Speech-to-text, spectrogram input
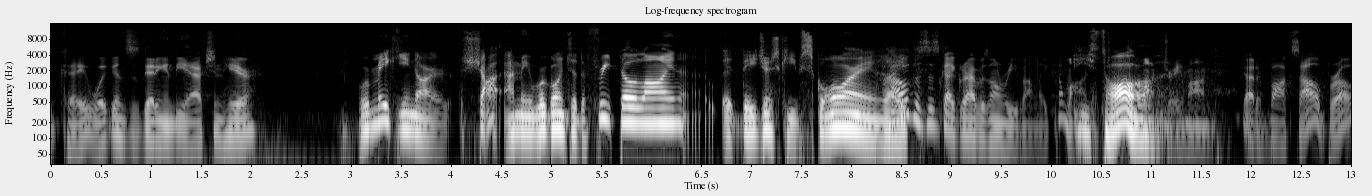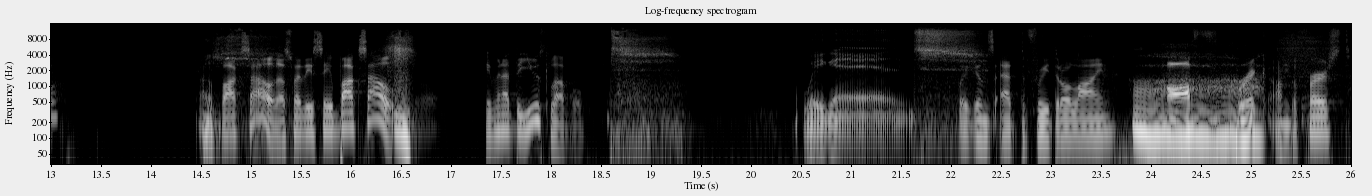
Okay, Wiggins is getting in the action here. We're making our shot. I mean, we're going to the free throw line. Uh, They just keep scoring. How Like does this guy grab his own rebound? Like, come on. He's tall. Come on, Draymond. You got to box out, bro. To box out. That's why they say box out. Even at the youth level. Wiggins. Wiggins at the free throw line. Oh, Off brick on the first.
